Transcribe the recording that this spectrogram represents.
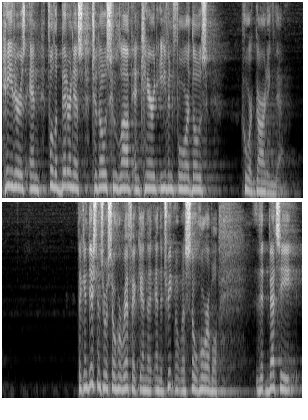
haters and full of bitterness to those who loved and cared even for those who were guarding them. The conditions were so horrific and the, and the treatment was so horrible that Betsie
